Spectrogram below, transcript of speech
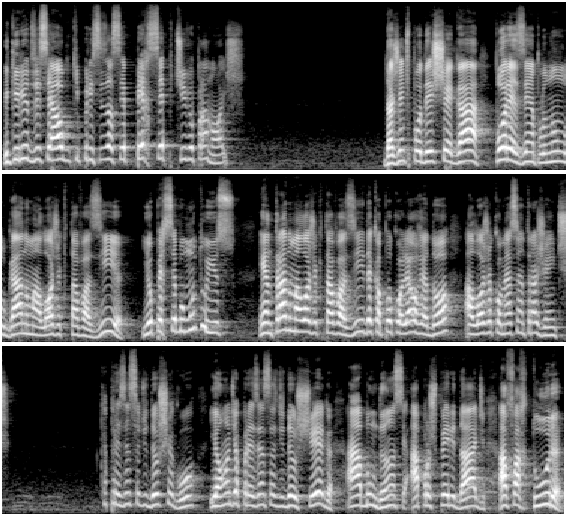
E queridos, isso é algo que precisa ser perceptível para nós. Da gente poder chegar, por exemplo, num lugar, numa loja que está vazia, e eu percebo muito isso. Entrar numa loja que está vazia e daqui a pouco olhar ao redor, a loja começa a entrar gente que a presença de Deus chegou. E aonde a presença de Deus chega, há abundância, há prosperidade, há fartura.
